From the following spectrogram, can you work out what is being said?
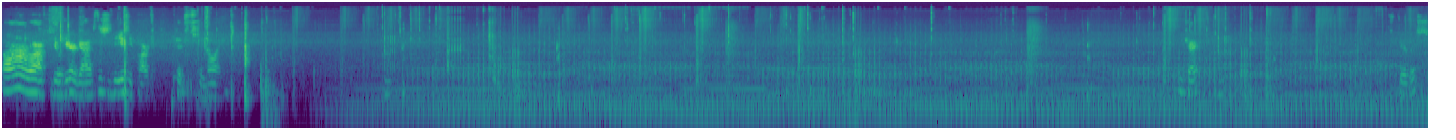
I don't know what I have to do here, guys. This is the easy part. It's just annoying. Okay. Let's do this.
